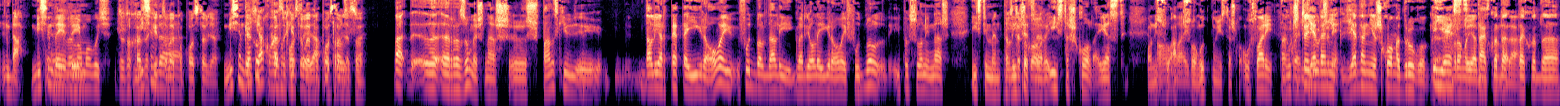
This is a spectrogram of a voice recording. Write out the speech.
Da, mislim da je, da vrlo im, moguće. Da to Mislim Hazahito da- lepo postavlja. mislim da Kako jako lepo da, postavlja za to. sve. Pa, e, razumeš, naš e, španski, e, da li Arteta igra ovaj futbal, da li Guardiola igra ovaj futbal, ipak su oni naš isti mentalitet, Ista škola. ista škola, jeste. Oni su Ovaj. apsolutno ista škola. U stvari, Tako je. Učitelj jedan, je, učenik. jedan je škola drugog. Jest, tako da, da. tako da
